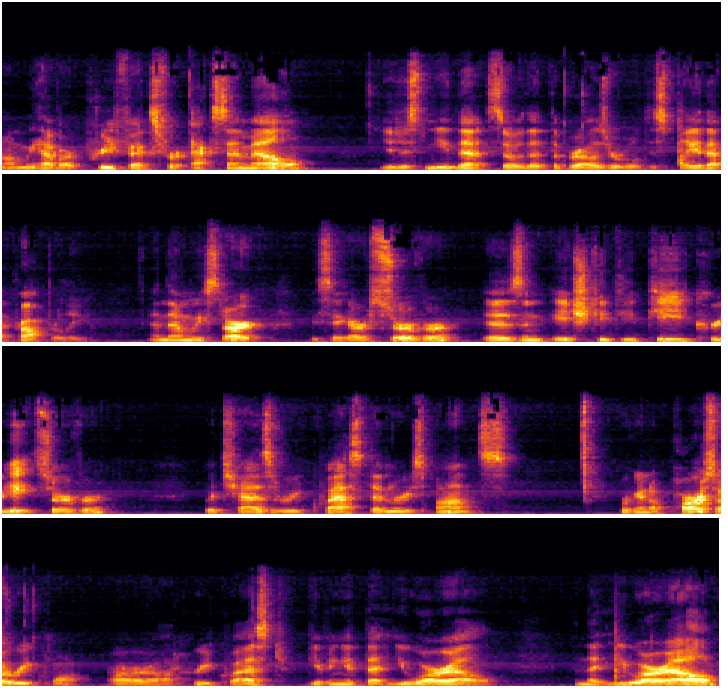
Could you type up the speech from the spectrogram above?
Um, we have our prefix for XML. You just need that so that the browser will display that properly. And then we start. We say our server is an HTTP create server, which has a request and a response. We're going to parse our, requ our uh, request, giving it that URL. And that URL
